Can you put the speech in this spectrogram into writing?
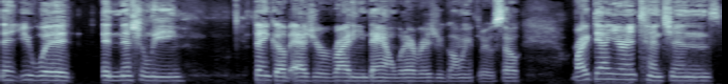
that you would initially think of as you're writing down whatever it is you're going through. So, write down your intentions,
